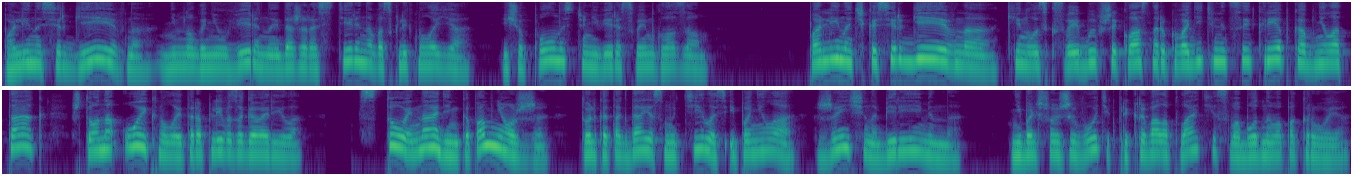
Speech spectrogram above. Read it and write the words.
«Полина Сергеевна!» – немного неуверенно и даже растерянно воскликнула я, еще полностью не веря своим глазам. «Полиночка Сергеевна!» кинулась к своей бывшей классной руководительнице и крепко обняла так, что она ойкнула и торопливо заговорила. «Стой, Наденька, помнешь же!» Только тогда я смутилась и поняла, женщина беременна. Небольшой животик прикрывало платье свободного покроя.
